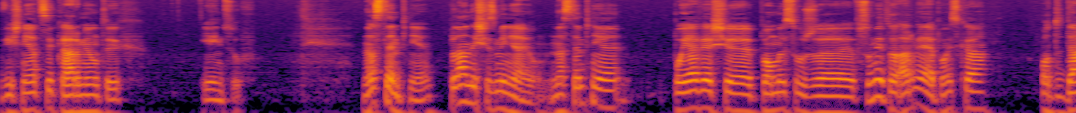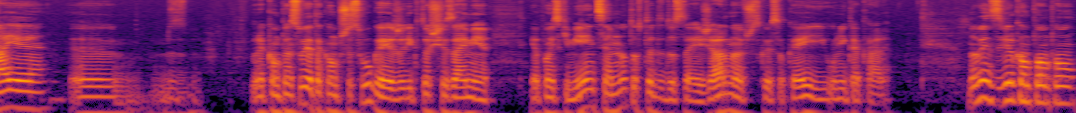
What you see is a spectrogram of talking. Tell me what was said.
wieśniacy karmią tych jeńców. Następnie plany się zmieniają. Następnie pojawia się pomysł, że w sumie to armia japońska oddaje, yy, rekompensuje taką przysługę, jeżeli ktoś się zajmie japońskim jeńcem, no to wtedy dostaje ziarno i wszystko jest ok i unika kary. No więc z wielką pompą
